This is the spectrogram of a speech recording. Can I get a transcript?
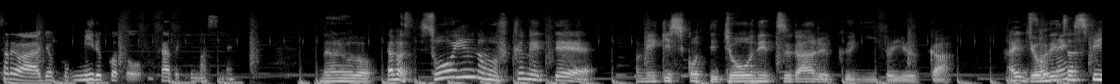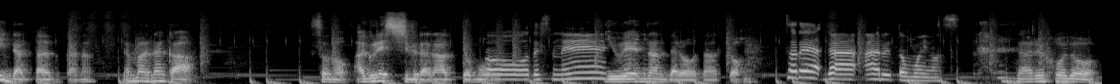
それはよく見ることができますね。なるほど。やっぱそういうのも含めてメキシコって情熱がある国というか、あれ情熱はスペインだったのかな。まあなんかそのアグレッシブだなって思うそうですね。ゆえんなんだろうなと。それがあると思います。なるほど。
